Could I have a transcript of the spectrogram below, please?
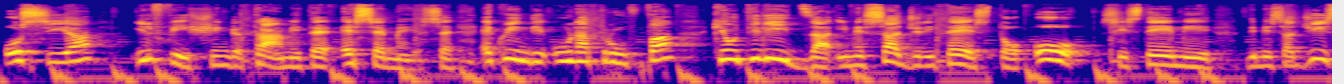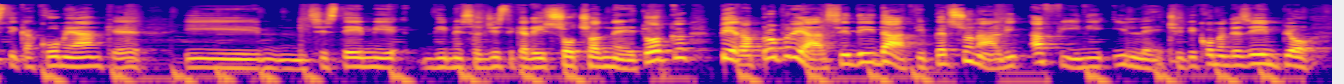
ossia il phishing tramite sms. È quindi una truffa che utilizza i messaggi di testo o sistemi di messaggistica come anche i mm, sistemi di messaggistica dei social network per appropriarsi dei dati personali a fini illeciti, come ad esempio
